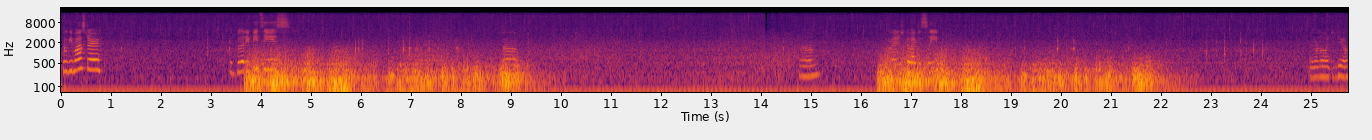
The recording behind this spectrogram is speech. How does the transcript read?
Cookie Monster! With bloody beatsies! Um. Um. Can I just go back to sleep? I don't know what to do.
